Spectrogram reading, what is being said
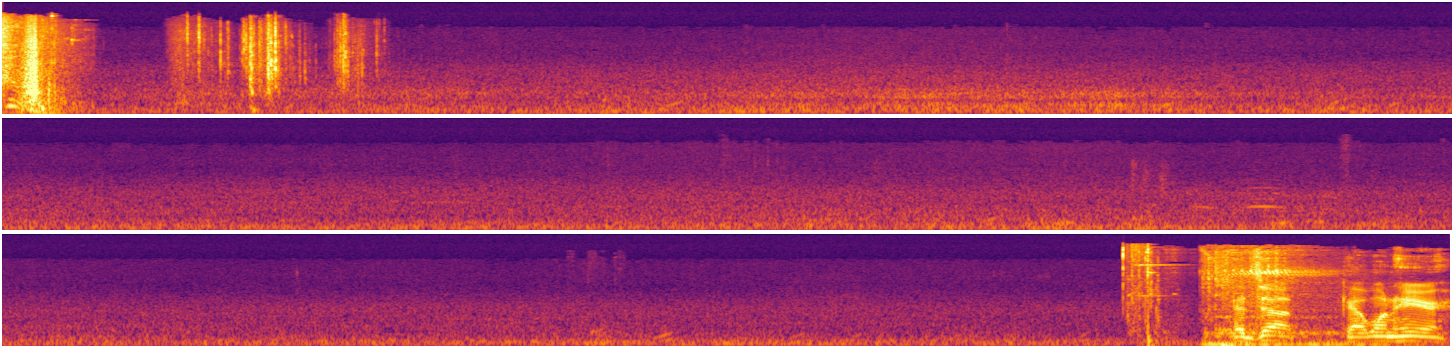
Heads up, got one here.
